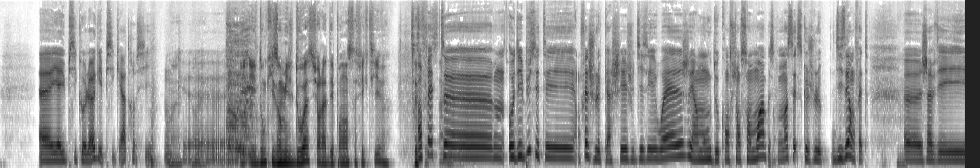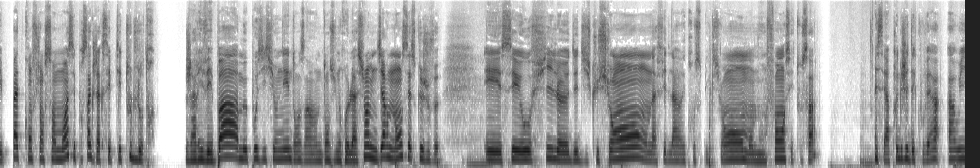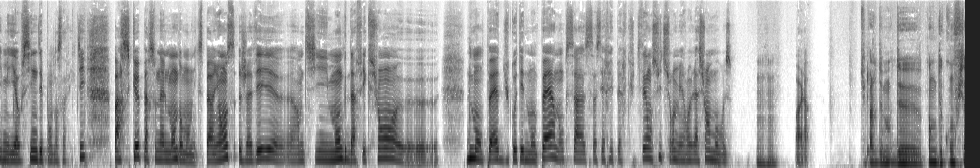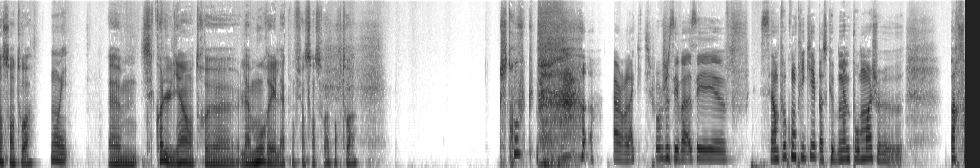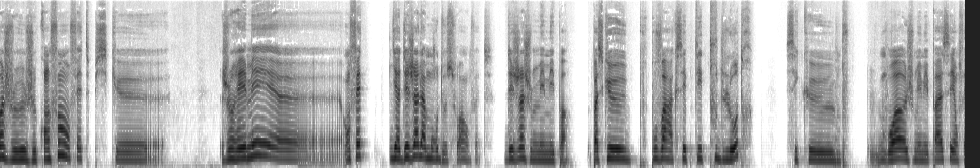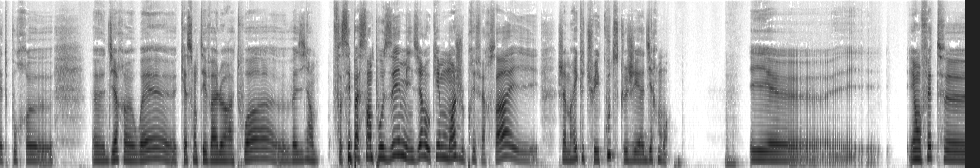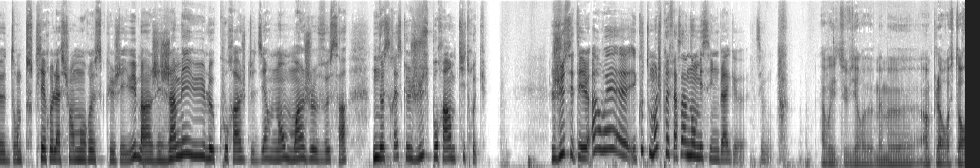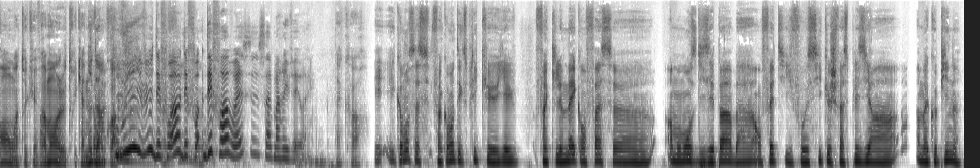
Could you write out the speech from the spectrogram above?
euh, il y a eu psychologue et psychiatre aussi. Donc, Ouais, euh, et, et donc, ils ont mis le doigt sur la dépendance affective? En fait, ça, euh, au début, c'était, en fait, je le cachais. Je disais, ouais, j'ai un manque de confiance en moi parce que moi, c'est ce que je le disais en fait. Hmm. J'avais pas de confiance en moi. C'est pour ça que j'acceptais tout de l'autre. J'arrivais pas à me positionner dans un dans une relation et me dire non, c'est ce que je veux. Et c'est au fil des discussions, on a fait de la rétrospection, mon enfance et tout ça. Et c'est après que j'ai découvert, ah oui, mais il y a aussi une dépendance affective, parce que personnellement, dans mon expérience, j'avais euh, un petit manque d'affection euh, de mon père, du côté de mon père, donc ça, ça s'est répercuté ensuite sur mes relations amoureuses. Mhm. Voilà. Tu parles de, de manque de confiance en toi. Oui. Euh, c'est quoi le lien entre euh, l'amour et la confiance en soi pour toi? Je trouve que. Alors la question, je sais pas, c'est c'est un peu compliqué parce que même pour moi, je parfois je, confonds en fait, puisque j'aurais aimé. euh, En fait, il y a déjà l'amour de soi en fait. Déjà, je m'aimais pas parce que pour pouvoir accepter tout de l'autre, c'est que moi, je m'aimais pas assez en fait pour euh, euh, dire ouais, quelles sont tes valeurs à toi, vas-y. Enfin, c'est pas s'imposer, mais dire ok, moi, je préfère ça et j'aimerais que tu écoutes ce que j'ai à dire moi. Et, euh, et, en fait, euh, dans toutes les relations amoureuses que j'ai eues, ben, j'ai jamais eu le courage de dire non, moi je veux ça, ne serait-ce que juste pour un petit truc. Juste, c'était ah ouais, écoute, moi je préfère ça. Non, mais c'est une blague, euh, c'est bon. Ah oui, tu veux dire euh, même euh, un plat au restaurant ou un truc vraiment le truc anodin quoi. Oui, oui, des fois, des fois, des fois, ouais, ça m'arrivait, ouais. D'accord. Et, et comment ça enfin comment t'expliques qu'il y a eu enfin que le mec en face euh, un moment se disait pas bah en fait il faut aussi que je fasse plaisir à, à ma copine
